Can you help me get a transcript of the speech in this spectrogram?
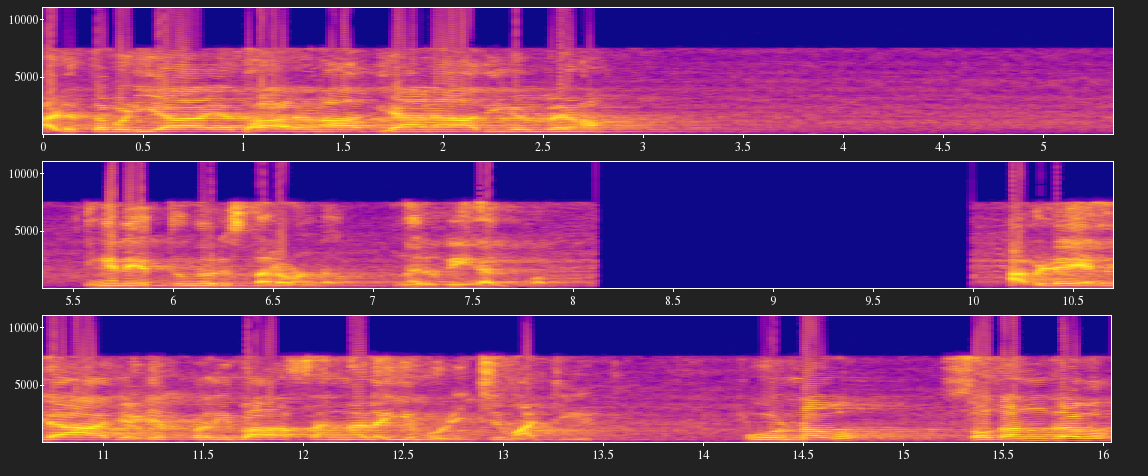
അടുത്തപടിയായ ധാരണാധ്യാനാദികൾ വേണം. ഇങ്ങനെ എത്തുന്ന ഒരു സ്ഥലമുണ്ട് നിർവികൽപ്പം. അവിടെ എല്ലാ ജഡപ്രതിഭാസങ്ങളെയും ഒഴിച്ചു മാറ്റിയിട്ട്. പൂർണവും സ്വതന്ത്രവും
